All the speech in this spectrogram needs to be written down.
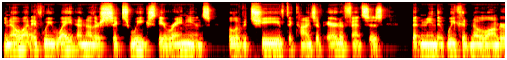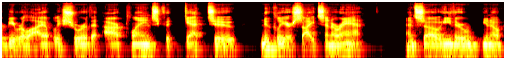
you know what, if we wait another six weeks, the Iranians will have achieved the kinds of air defenses that mean that we could no longer be reliably sure that our planes could get to nuclear sites in Iran. And so either, you know,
